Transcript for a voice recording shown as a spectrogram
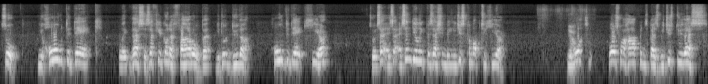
So you hold the deck like this, as if you're going to faro, but you don't do that. Hold the deck here. So it's, it's, it's in dealing position, but you just come up to here. Yeah. Watch, watch what happens, Biz. We just do this.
